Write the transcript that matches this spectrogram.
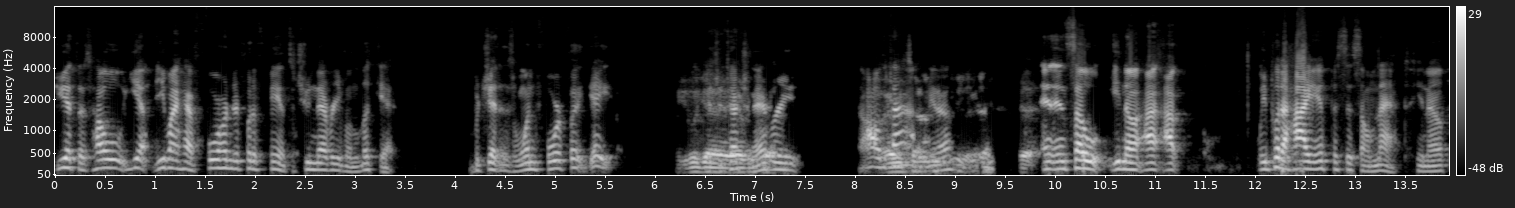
you have this whole yeah, you might have 400 foot of fence that you never even look at, but you have this one four foot gate. You look at you're touching every, every all the time, time, you know. Yeah. And and so you know, I, I we put a high emphasis on that, you know.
